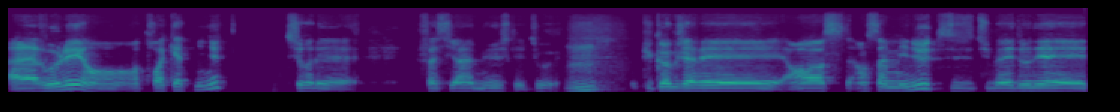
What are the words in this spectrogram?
à la volée en, 3-4 minutes sur les fascias, muscles et tout. Mmh. Et puis, comme j'avais en, 5 minutes, tu m'avais donné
